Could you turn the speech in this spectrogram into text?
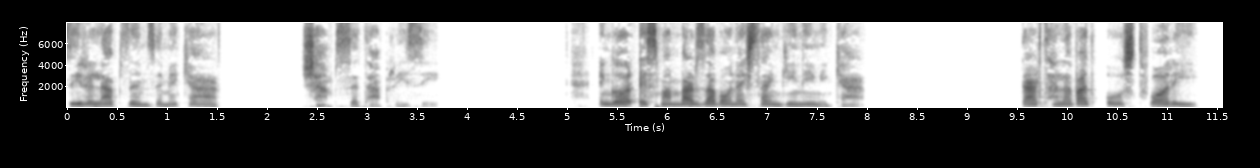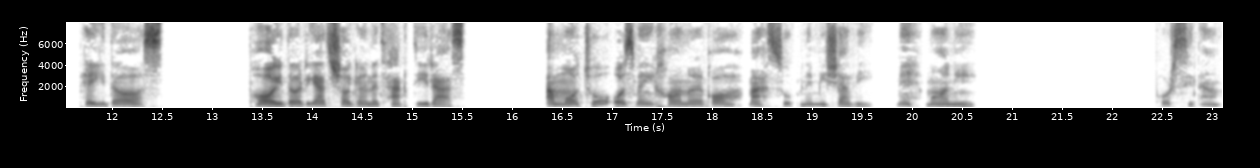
زیر لب زمزمه کرد شمس تبریزی. انگار اسمم بر زبانش سنگینی می کرد. در طلبت استواری پیداست. پایداریت شایان تقدیر است. اما تو عضو این خانقاه محسوب نمی‌شوی. مهمانی. پرسیدم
